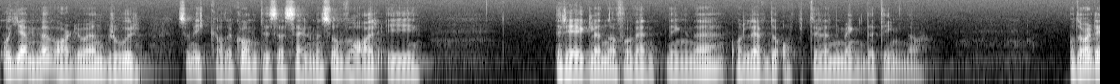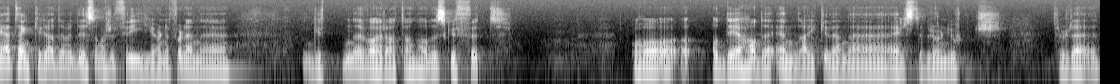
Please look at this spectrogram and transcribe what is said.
og, hjemme var det jo en bror som ikke hadde kommet til seg selv, men som var i reglene og forventningene og levde opp til en mengde ting. da. Og Det var det jeg tenker, det var det som var så frigjørende for denne gutten, det var at han hadde skuffet. Og, og det hadde enda ikke denne eldstebroren gjort. tror, det, jeg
